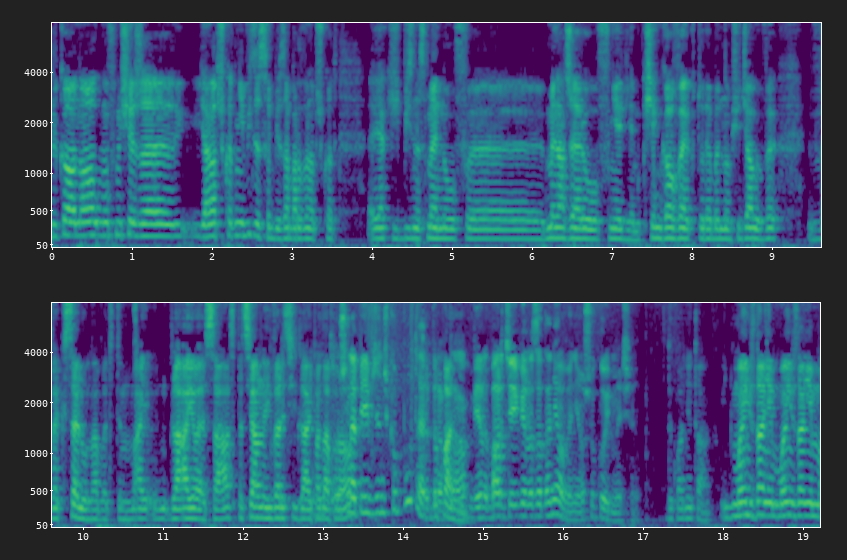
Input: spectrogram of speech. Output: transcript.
Tylko no umówmy się, że ja na przykład nie widzę sobie za bardzo na przykład e, jakichś biznesmenów, y, menadżerów, nie wiem, księgowe, które będą siedziały w, w Excelu nawet tym dla iOS-a, specjalnej wersji dla iPada No to już Pro. lepiej wziąć komputer, Dokładnie. prawda? Wiele, bardziej wielozadaniowy, nie oszukujmy się. Dokładnie tak. I moim zdaniem, moim zdaniem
